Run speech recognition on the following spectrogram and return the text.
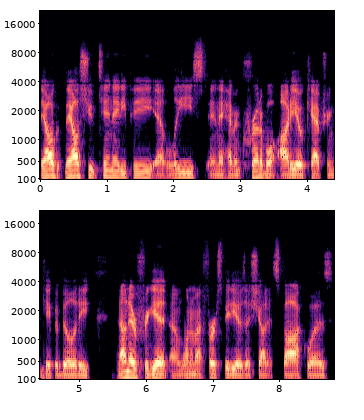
they all they all shoot 1080p at least, and they have incredible audio capturing capability. And I'll never forget uh, one of my first videos I shot at SPOC was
